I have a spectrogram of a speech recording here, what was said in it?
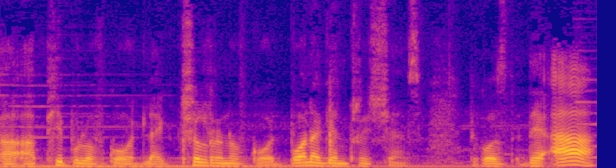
uh, uh people of God, like children of God, born again Christians, because there are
